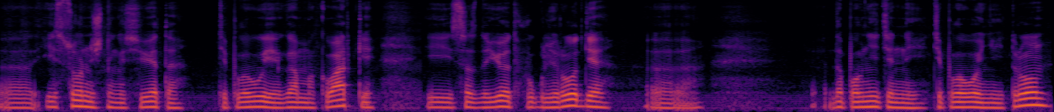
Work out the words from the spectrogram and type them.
э, из солнечного света тепловые гамма-кварки и создает в углероде э, дополнительный тепловой нейтрон.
